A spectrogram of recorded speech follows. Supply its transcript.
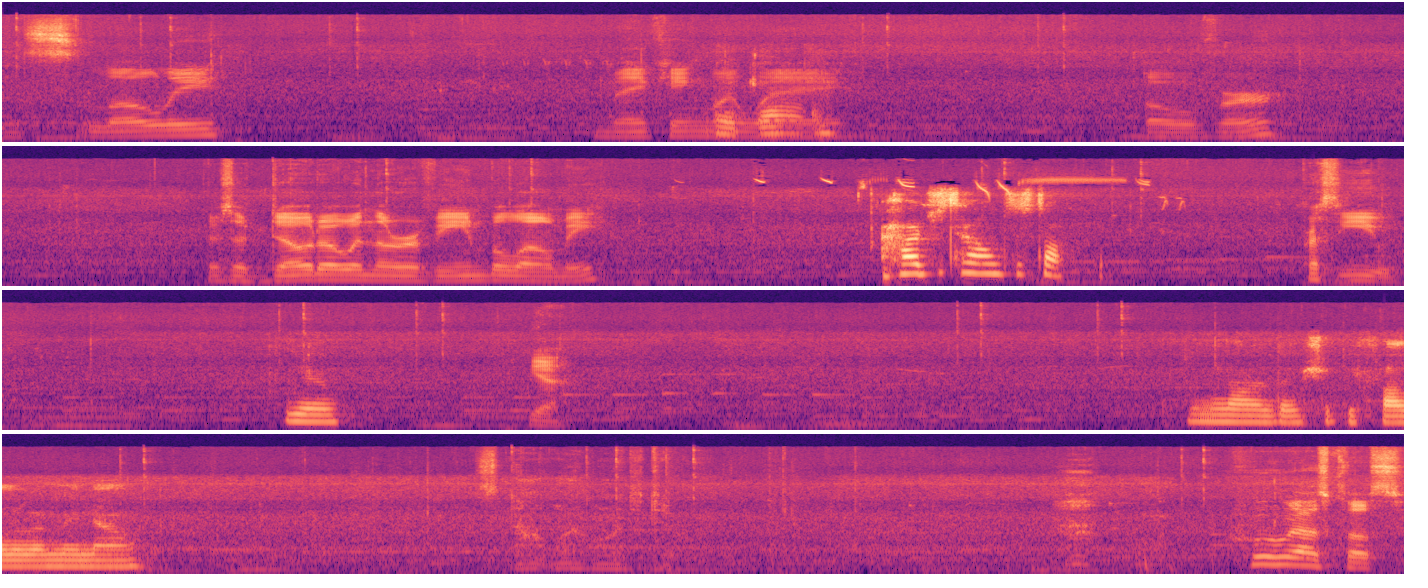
And slowly making my Okay. way over. There's a dodo in the ravine below me. How'd you tell him to stop Press U. you? Yeah. None of them should be following me now. It's not what I wanted to Whew, that was close.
